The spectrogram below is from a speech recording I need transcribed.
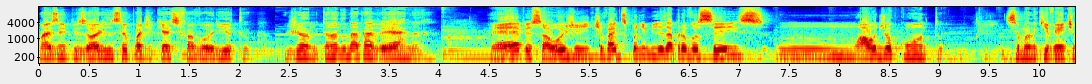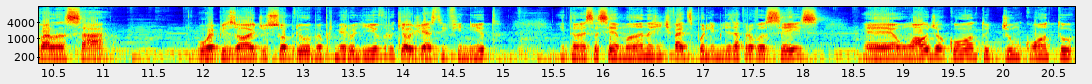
mais um episódio do seu podcast favorito, Jantando na Taverna. É, pessoal, hoje a gente vai disponibilizar para vocês um audioconto. Semana que vem a gente vai lançar o episódio sobre o meu primeiro livro, que é o Gesto Infinito. Então essa semana a gente vai disponibilizar para vocês é, um audioconto de um conto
